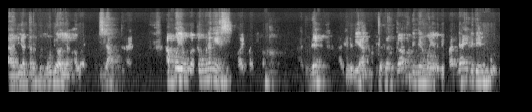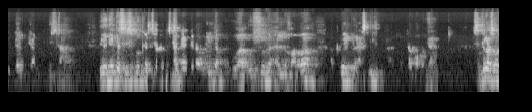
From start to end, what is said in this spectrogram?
uh, dia antara pemuda yang awal Islam. Apa yang buat kamu menangis? Baik Fatimah. Uh, kemudian lagi lagi aku katakan kau dengan orang yang lebih pandai, lebih lembut dan lebih Islam. Dia nyata disebutkan secara kesana dalam kitab uh, Usul Al-Khabah Akhir Ibn Asli Setelah SAW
